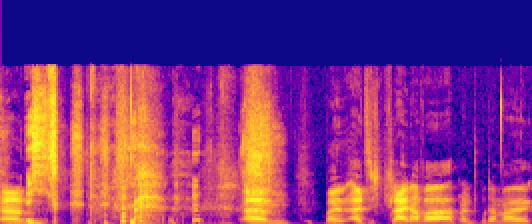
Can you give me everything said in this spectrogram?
Ähm, Ich, ähm, mein, als ich kleiner war, hat mein Bruder mal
